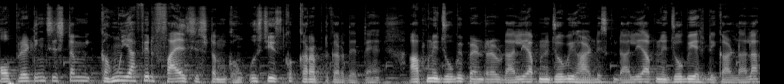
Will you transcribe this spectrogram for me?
ऑपरेटिंग सिस्टम कहूँ या फिर फ़ाइल सिस्टम कहूँ, उस चीज़ को करप्ट कर देते हैं। आपने जो भी पेन ड्राइव डाली, आपने जो भी हार्ड डिस्क डाली, आपने जो भी एसडी कार्ड डाला,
